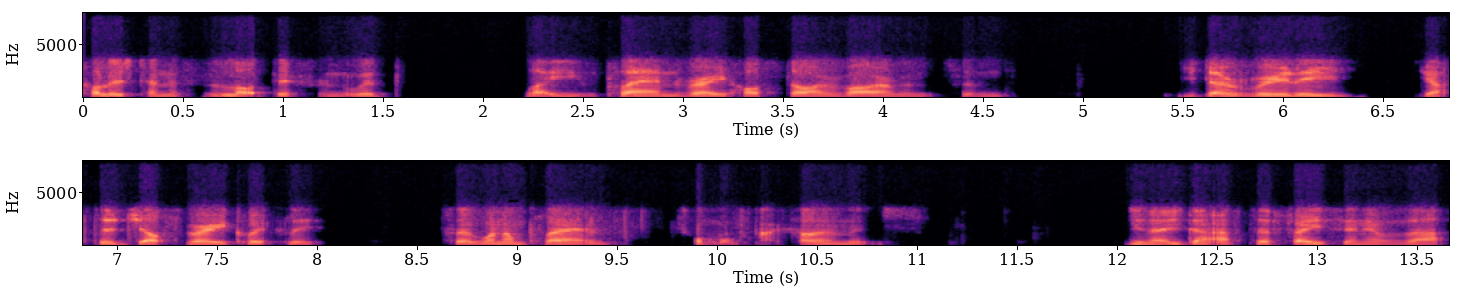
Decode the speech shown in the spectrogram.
college tennis is a lot different with like you can play in very hostile environments and you don't really you have to adjust very quickly. So when I'm playing tournaments back home, it's you know you don't have to face any of that.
